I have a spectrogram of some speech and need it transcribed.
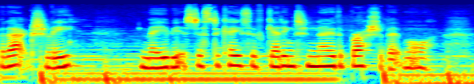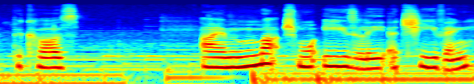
But actually, maybe it's just a case of getting to know the brush a bit more because I am much more easily achieving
